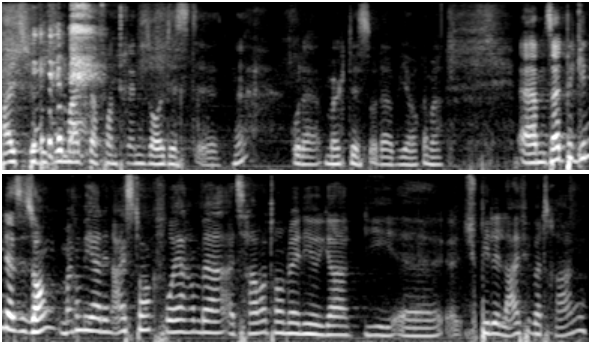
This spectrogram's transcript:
Falls du dich jemals davon trennen solltest äh, ne? oder möchtest oder wie auch immer. Ähm, seit Beginn der Saison machen wir ja den Ice Talk. Vorher haben wir als Harvardtown Radio ja die äh, Spiele live übertragen.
